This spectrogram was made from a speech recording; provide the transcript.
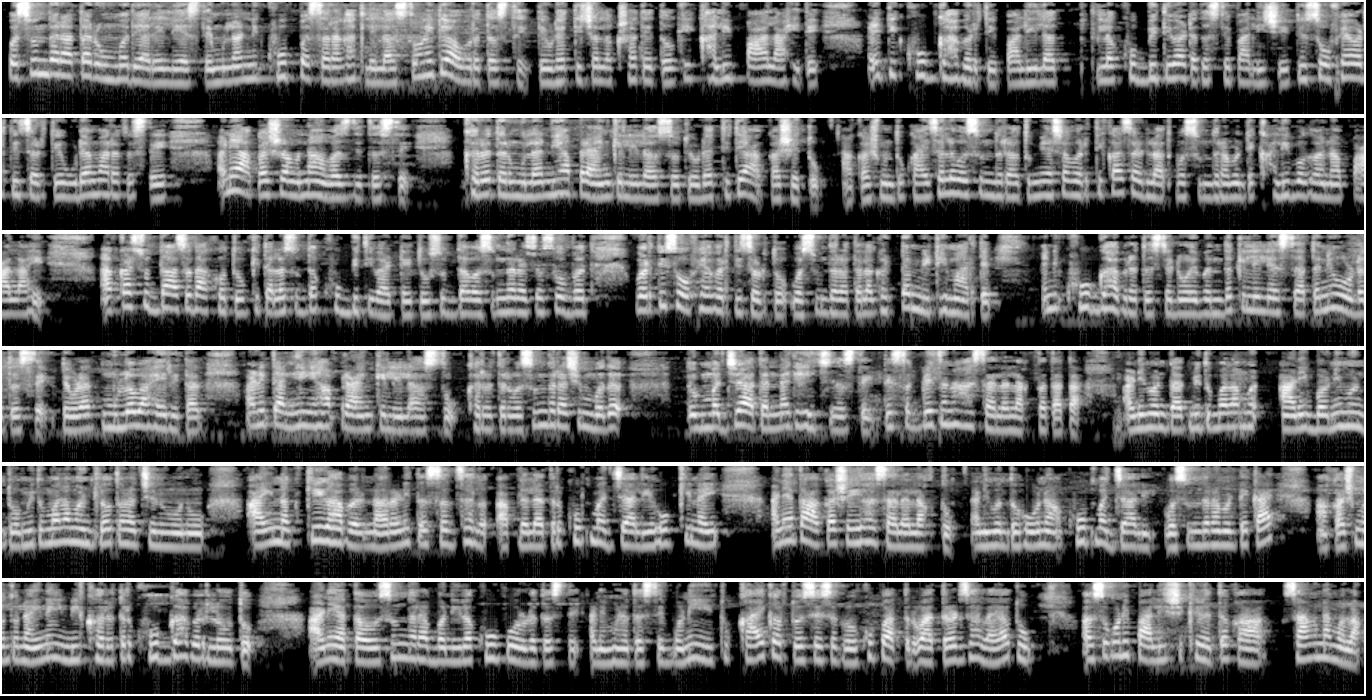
वसुंधरा आता रूममध्ये आलेली असते. मुलांनी खूप पसारा घातलेला असतो आणि ती आवरत असते. तेवढ्यात तिच्या लक्षात येतं की खाली पाल आहे ते. आणि ती खूप घाबरते. पालीला तिला खूप भीती वाटत असते पालीची. ती सोफ्यावरती चढते उड्या मारत असते आणि आकाशरावांना आवाज देत असते. खरं तर मुलांनी हा प्रँक केलेला असतो. तेवढ्यात तिथे आकाश येतो. आकाश म्हणतो काय झालं वसुंधरा? तुम्ही अशा वरती का चढलात? वसुंधरा म्हणते खाली बघा ना पाल आहे. आकाश सुद्धा असं दाखवतो की त्याला सुद्धा खूप भीती वाटते. तो सुद्धा वसुंधराच्या सोबत वरती सोफ्यावरती चढतो. वसुंधरा त्याला घट्ट मिठी मारते आणि खूप घाबरत असते. डोळे बंद केलेले असतात आणि ओरडत असते. तेवढ्यात मुलं बाहेर येतात आणि त्यांनी हा प्रँक केलेला असतो. खरं तर वसुंधराची मदत मज्जा त्यांना घ्यायची असते ते सगळेजण हसायला लागतात आता. आणि म्हणतात मी तुम्हाला आणि बणी म्हणतो मी तुम्हाला म्हटलं होतं ना चिन्मनू आई नक्की घाबरणार आणि तसंच झालं. आपल्याला तर खूप मज्जा आली हो की नाही? आणि आता आकाशही हसायला लागतो. आणि म्हणतो हो ना खूप मज्जा आली. वसुंधरा म्हणते काय? आकाश म्हणतो नाही नाही मी खरं तर खूप घाबरलो होतो. आणि आता वसुंधरा बनीला खूप ओरडत असते आणि म्हणत असते बनी तू काय करतोस हे सगळं? खूप वातड झालाय तू. असं कोणी पाली खेळतं का? सांग ना मला.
